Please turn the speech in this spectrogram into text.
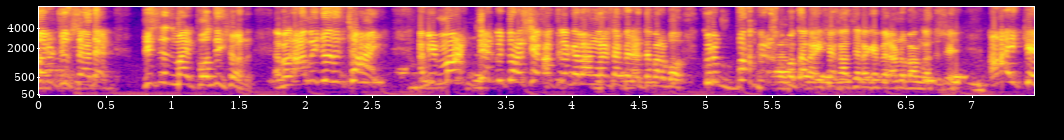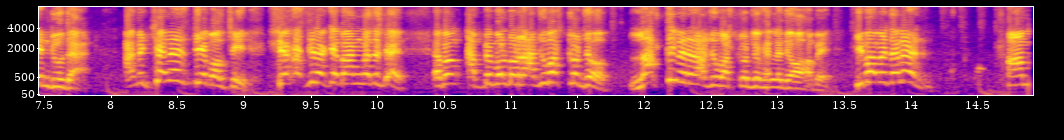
Sorry to say this is my position এবং আমি যদি চাই, আমি মার্চের ভিতরে শেখ হাসিনাকে বাংলাদেশে ফেরাতে পারব, কোনো বাপের ক্ষমতা নাই শেখ হাসিনাকে ফেরানো বাংলাদেশে। আই ক্যান ডু দ্যাট আমি চ্যালেঞ্জ দিয়ে বলছি, শেখ হাসিনাকে বাংলাদেশে এবং আপনি বলবেন রাজু ভাস্কর্য, লাত্তি মেরে রাজু ভাস্কর্য ফেলে দেওয়া হবে। কীভাবে জানেন? থাম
